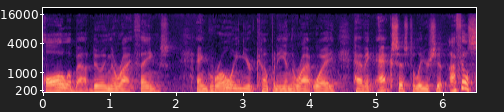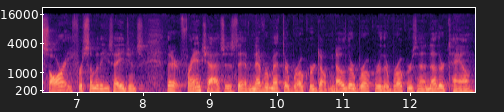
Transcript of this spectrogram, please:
all about doing the right things, and growing your company in the right way, having access to leadership. I feel sorry for some of these agents that are at franchises that have never met their broker, don't know their broker, their broker's in another town.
